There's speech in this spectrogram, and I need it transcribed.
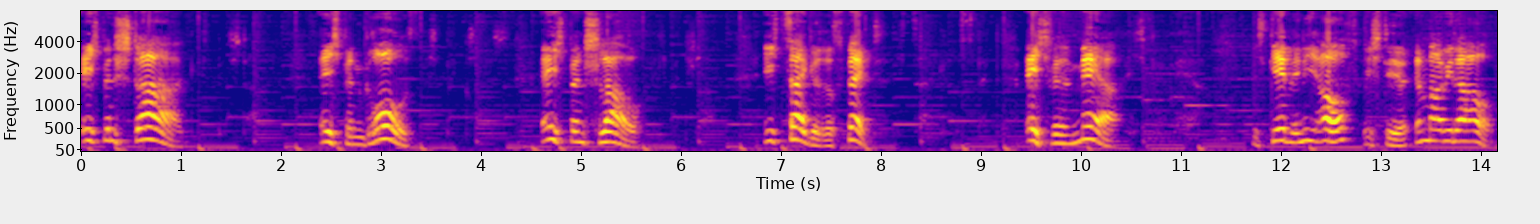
Ich bin stark. Ich bin groß. Ich bin schlau. Ich zeige Respekt. Ich will mehr. Ich will mehr. Ich gebe nie auf. Ich stehe immer wieder auf.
